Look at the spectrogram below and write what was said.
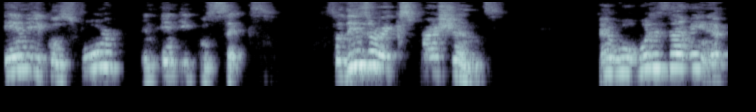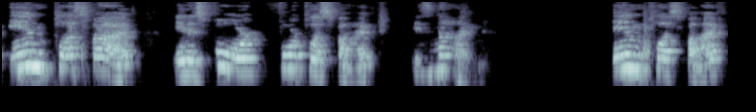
n equals four and n equals six. So these are expressions. Okay, well, what does that mean? If n plus five, n is four, four plus five is nine n plus 5,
